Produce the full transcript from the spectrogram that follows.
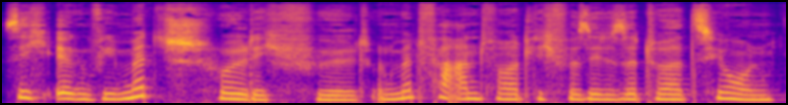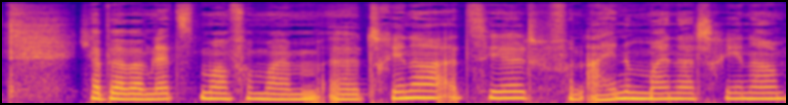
sich irgendwie mitschuldig fühlt und mitverantwortlich für die Situation. Ich habe ja beim letzten Mal von meinem äh, Trainer erzählt, von einem meiner Trainer,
